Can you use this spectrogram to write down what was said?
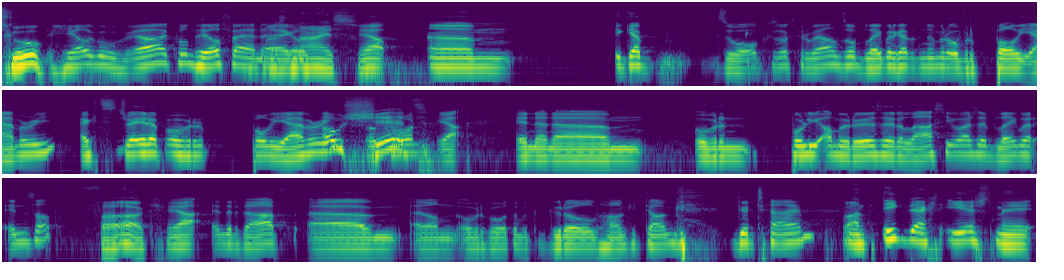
Was goed. Heel goed. Ja, ik vond het heel fijn Dat was eigenlijk. nice. Ja. ehm, ik heb zo opgezocht terwijl en zo. Blijkbaar gaat het nummer over polyamory. Echt straight up over polyamory. Oh, shit. gewoon, ja. In een, ehm, over een polyamoreuze relatie waar zij blijkbaar in zat. Fuck. Ja, inderdaad. Ehm, en dan overgoten met de good old honky tonk good time. Want ik dacht eerst met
